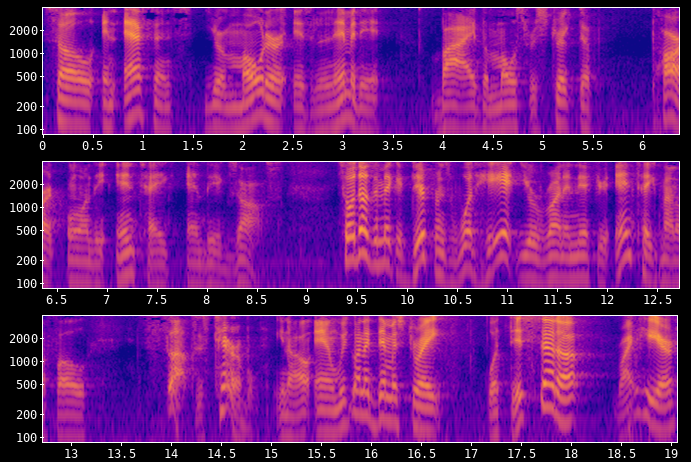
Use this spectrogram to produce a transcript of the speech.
So in essence, your motor is limited by the most restrictive part on the intake and the exhaust. So it doesn't make a difference what head you're running if your intake manifold sucks. It's terrible, you know. And we're going to demonstrate what this setup right here,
